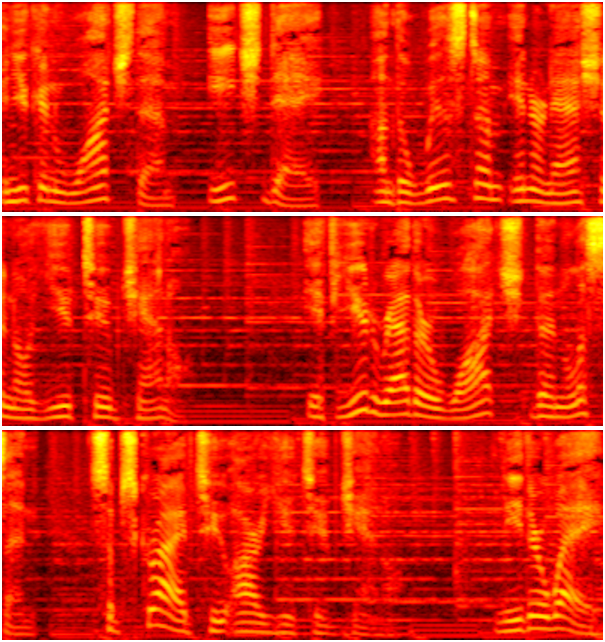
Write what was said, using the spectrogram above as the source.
and you can watch them each day on the Wisdom International YouTube channel. If you'd rather watch than listen, subscribe to our YouTube channel. And either way,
